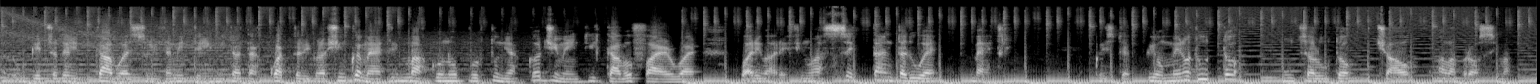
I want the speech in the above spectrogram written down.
La lunghezza del cavo è solitamente limitata a 4,5 metri ma con opportuni accorgimenti il cavo firewire può arrivare fino a 72 metri questo è più o meno tutto. Un saluto ciao alla prossima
